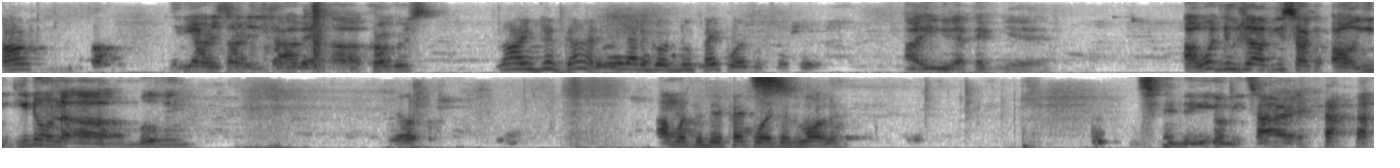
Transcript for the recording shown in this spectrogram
Huh? Did he already start his job at uh, Kroger's? No, he just got it. He got to go do paperwork and some shit. Oh, he knew that paper. Yeah. Oh, what new job you talking? Oh, you you doing the uh moving? Yep. I went to do paperwork this morning. Nigga, you gonna be tired. I'm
